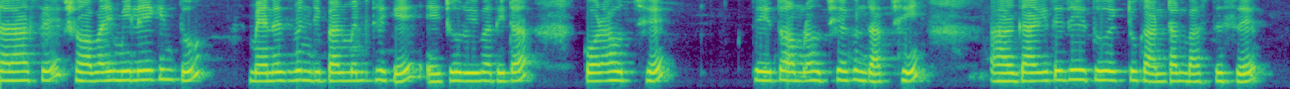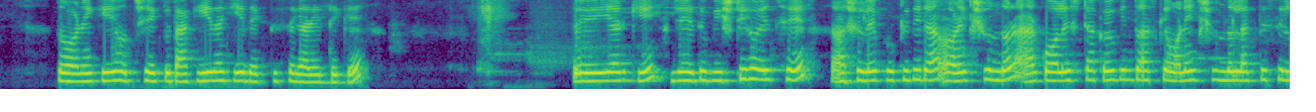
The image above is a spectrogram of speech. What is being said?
যারা আছে, সবাই মিলেই কিন্তু ম্যানেজমেন্ট ডিপার্টমেন্ট থেকে এই চড়ুইবাতিটা করা হচ্ছে। তো এই তো আমরা হচ্ছে এখন যাচ্ছি। আর গাড়িতে যেহেতু একটু গান টান বাজতেছে, তো অনেকেই হচ্ছে একটু তাকিয়ে তাকিয়ে দেখতেছে গাড়ির দিকে। তো এই আর কি, যেহেতু বৃষ্টি হয়েছে, আসলে প্রকৃতিটা অনেক সুন্দর আর কলেজটাকেও কিন্তু আজকে অনেক সুন্দর লাগতেছিল।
